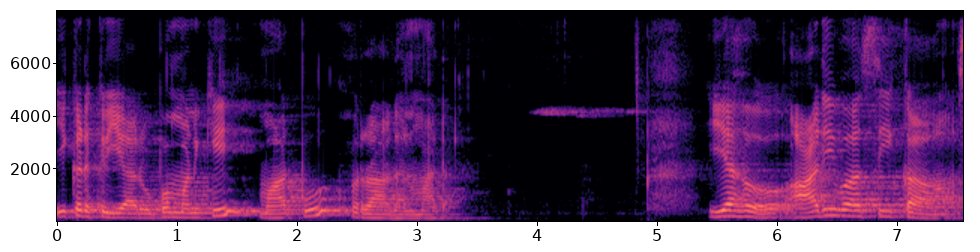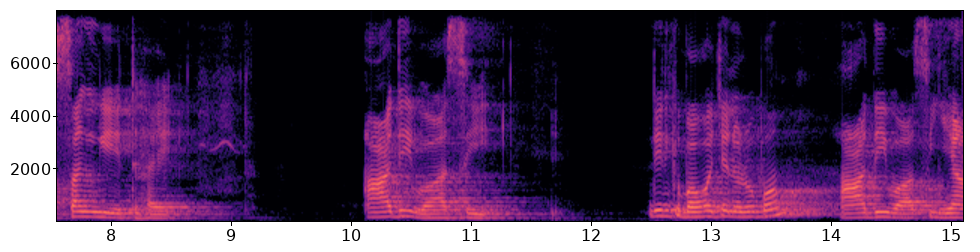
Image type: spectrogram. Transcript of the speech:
ఇక్కడ క్రియారూపం మనకి మార్పు రాదనమాట యహ ఆదివాసీ కా సంగీత్ హై. ఆదివాసి. దీనికి బహువచన రూపం ఆదివాసియా.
